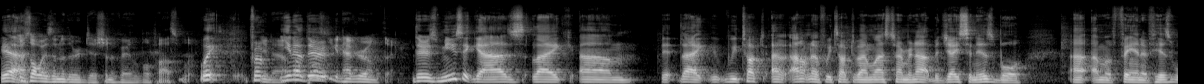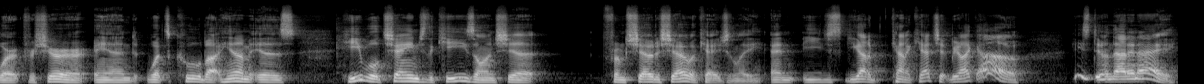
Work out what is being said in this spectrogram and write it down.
Yeah. there's always another edition available, possibly. Wait, from You know, you know, there you can have your own thing. there's music guys like um it- like we talked I, I don't know if we talked about him last time or not but jason isbell uh, i'm a fan of his work for sure and what's cool about him is he will change the keys on shit from show to show occasionally and you just you got to kind of catch it be like oh he's doing that in a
